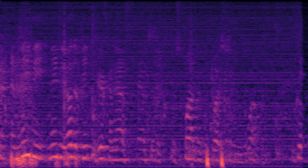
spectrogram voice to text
And- And maybe, other people here can ask, answer the, respond to the question as well. Go ahead.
